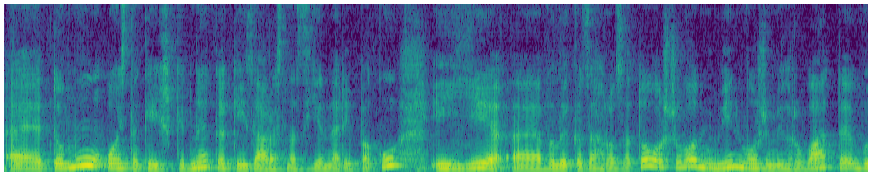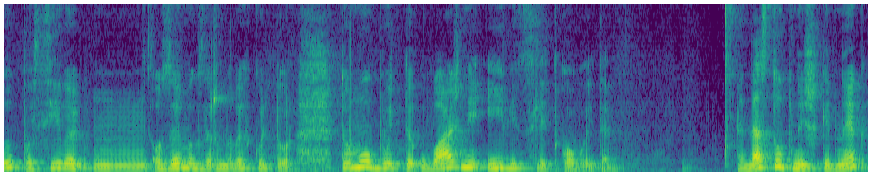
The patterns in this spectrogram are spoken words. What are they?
Е, Тому ось такий шкідник, який зараз у нас є на ріпаку, і є е, велика загроза того, що він може мігрувати в посіви озимих зернових культур. Тому будьте уважні і відслідковуйте. Наступний шкідник,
